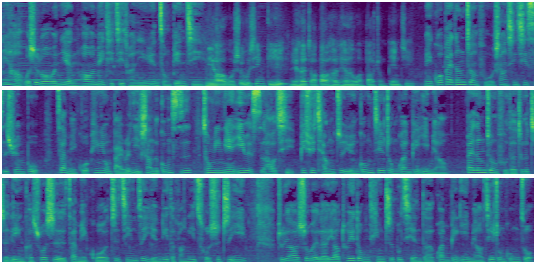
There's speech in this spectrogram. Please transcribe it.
你好，我是罗文艳，华文媒体集团营运总编辑。你好，我是吴欣迪，联合早报和联合晚报总编辑。美国拜登政府上星期四宣布，在美国聘用百人以上的公司，从明年一月四号起，必须强制员工接种冠病疫苗。拜登政府的这个指令可说是在美国至今最严厉的防疫措施之一，主要是为了要推动停滞不前的冠病疫苗接种工作。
